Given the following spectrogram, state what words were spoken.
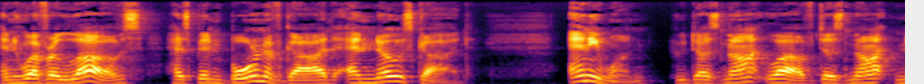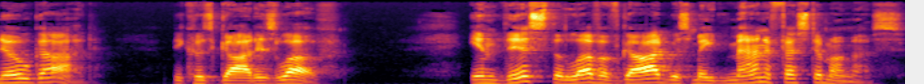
and whoever loves has been born of God and knows God. Anyone who does not love does not know God, because God is love. In this, the love of God was made manifest among us,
